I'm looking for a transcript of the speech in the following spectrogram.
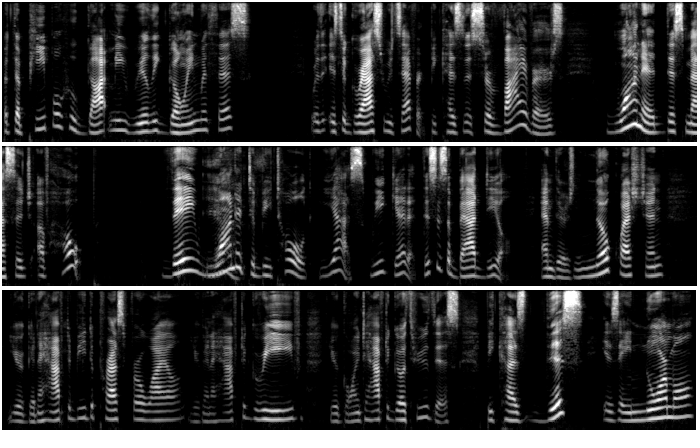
But the people who got me really going with this, it's a grassroots effort because the survivors wanted this message of hope. They Yeah. wanted to be told, yes, we get it. This is a bad deal. And there's no question you're going to have to be depressed for a while. You're going to have to grieve. You're going to have to go through this because this is a normal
